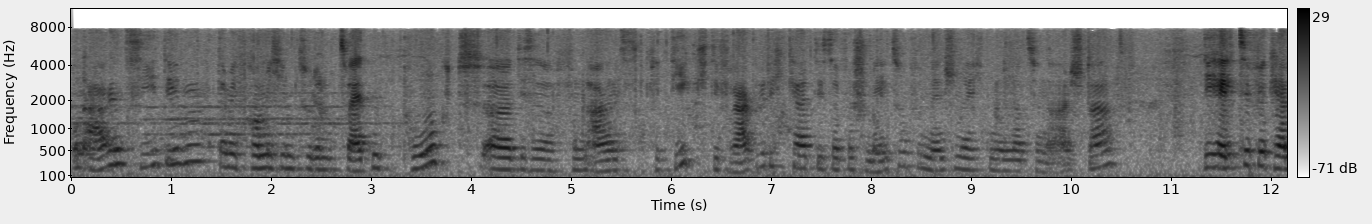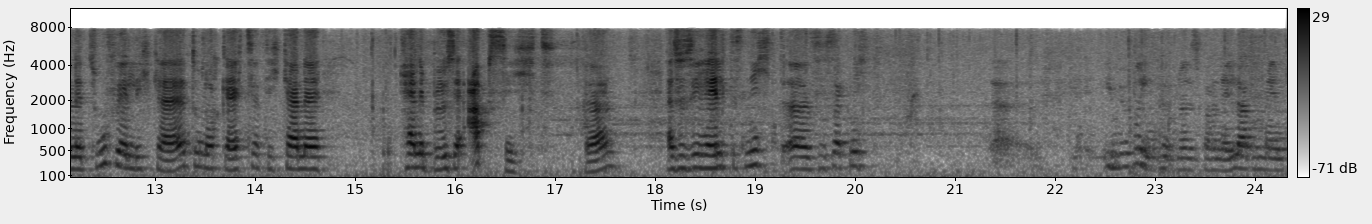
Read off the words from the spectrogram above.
Und Arendt sieht eben, damit komme ich eben zu dem zweiten Punkt äh, dieser von Arendts Kritik, die Fragwürdigkeit dieser Verschmelzung von Menschenrechten und Nationalstaat. Die hält sie für keine Zufälligkeit und auch gleichzeitig keine, keine böse Absicht. Ja? Also sie hält es nicht, äh, sie sagt nicht, äh, im Übrigen könnte man das Parallelargument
